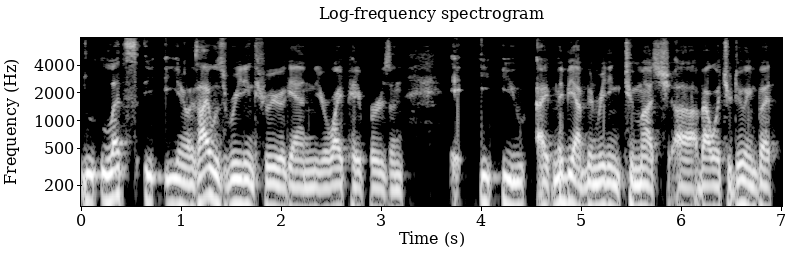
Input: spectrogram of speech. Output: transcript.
let's, you know, as I was reading through again your white papers and it, you, I, maybe I've been reading too much uh, about what you're doing, but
